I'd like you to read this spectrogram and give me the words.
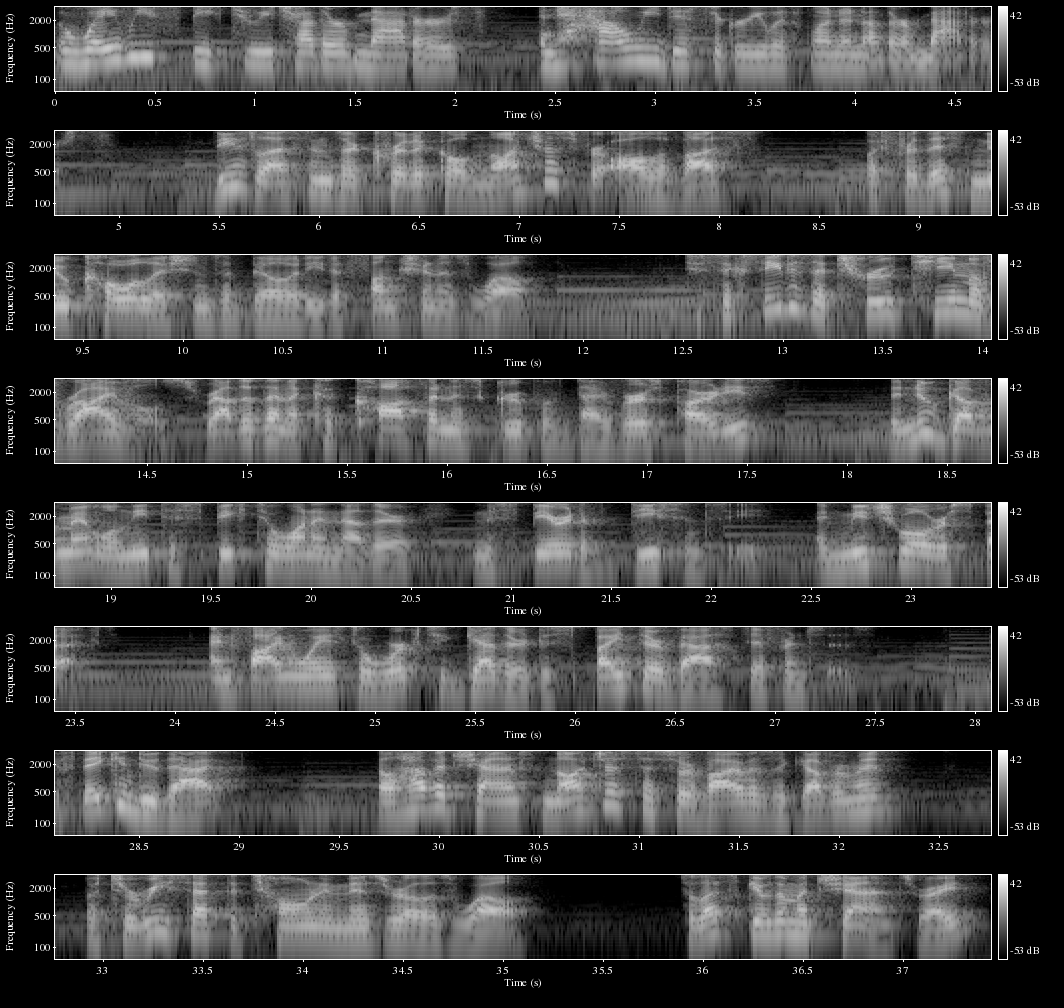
The way we speak to each other matters, and how we disagree with one another matters. These lessons are critical not just for all of us, but for this new coalition's ability to function as well. To succeed as a true team of rivals, rather than a cacophonous group of diverse parties, the new government will need to speak to one another in a spirit of decency and mutual respect, and find ways to work together despite their vast differences. If they can do that, they'll have a chance not just to survive as a government, but to reset the tone in Israel as well. So let's give them a chance, right?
